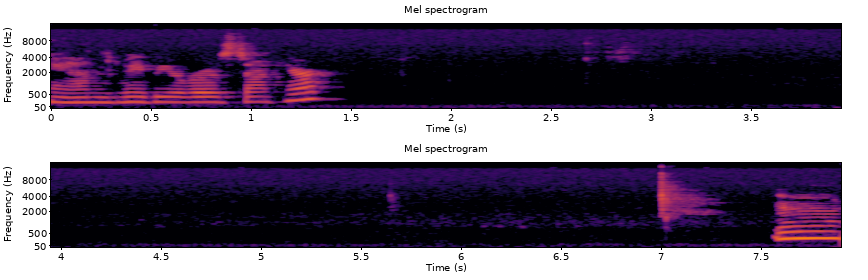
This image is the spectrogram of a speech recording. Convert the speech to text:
And maybe a rose down here. Mm,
